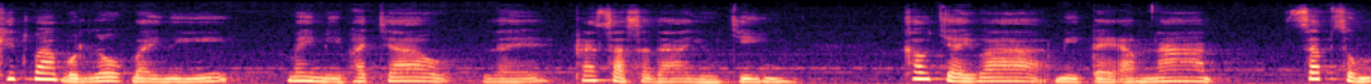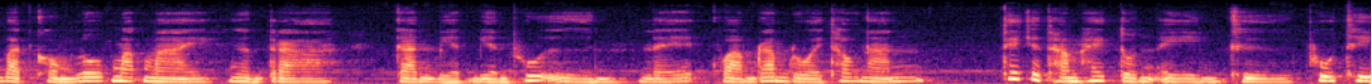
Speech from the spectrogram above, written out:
คิดว่าบนโลกใบนี้ ไม่มีพระเจ้าและพระศาสดาอยู่จริง เข้าใจว่ามีแต่อำนาจ ทรัพย์สมบัติของโลกมากมาย เงินตรา การเบียดเบียนผู้อื่น และความร่ำรวยเท่านั้น ที่จะทำให้ตนเองคือผู้ที่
